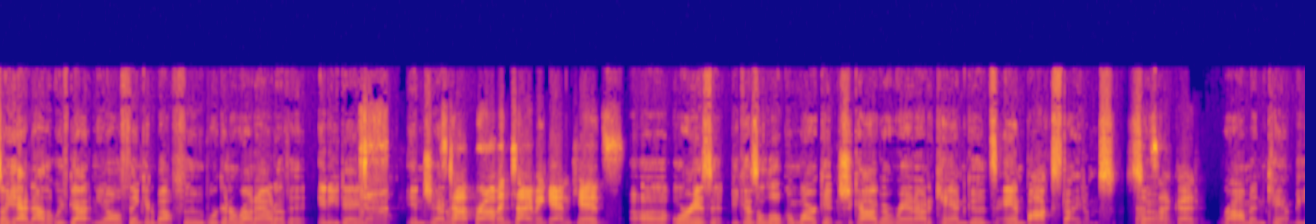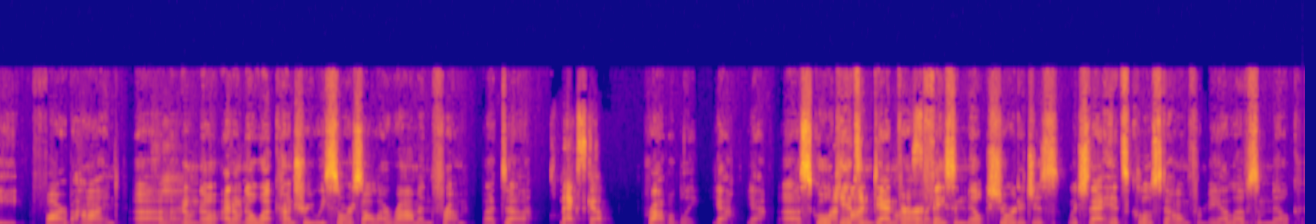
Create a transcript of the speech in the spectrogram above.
So yeah, now that we've gotten y'all thinking about food, we're gonna run out of it any day now in general. top ramen time again, kids. uh, or is it because a local market in Chicago ran out of canned goods and boxed items? That's so not good. ramen can't be far behind. Uh, Hmm. I don't know. I don't know what country we source all our ramen from, but uh, Mexico. probably, yeah, yeah. Uh, school Hon- kids hon- in Denver are facing milk shortages, which that hits close to home for me. I love some milk.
